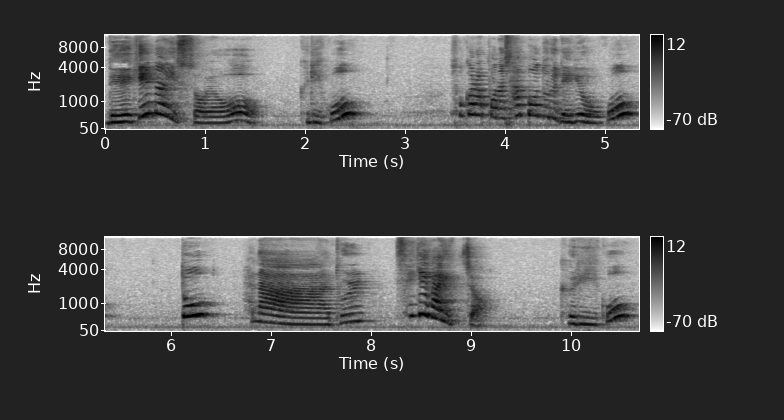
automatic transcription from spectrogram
네 개나 있어요. 그리고 손가락 번호 3번으로 내려오고 또 하나, 둘, 세 개가 있죠. 그리고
